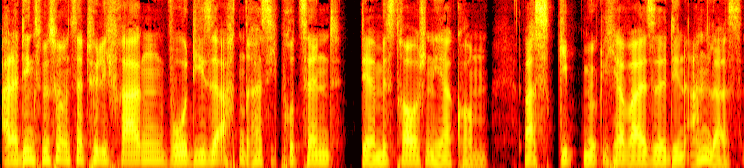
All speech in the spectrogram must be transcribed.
Allerdings müssen wir uns natürlich fragen, wo diese 38 Prozent der Misstrauischen herkommen. Was gibt möglicherweise den Anlass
